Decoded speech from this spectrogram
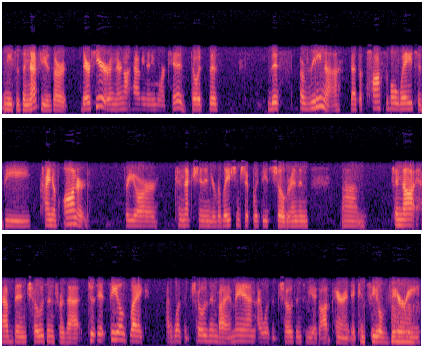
nieces and nephews are they're here and they're not having any more kids. So it's this this arena that's a possible way to be kind of honored for your connection and your relationship with these children and um to not have been chosen for that. It feels like I wasn't chosen by a man. I wasn't chosen to be a godparent. It can feel very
